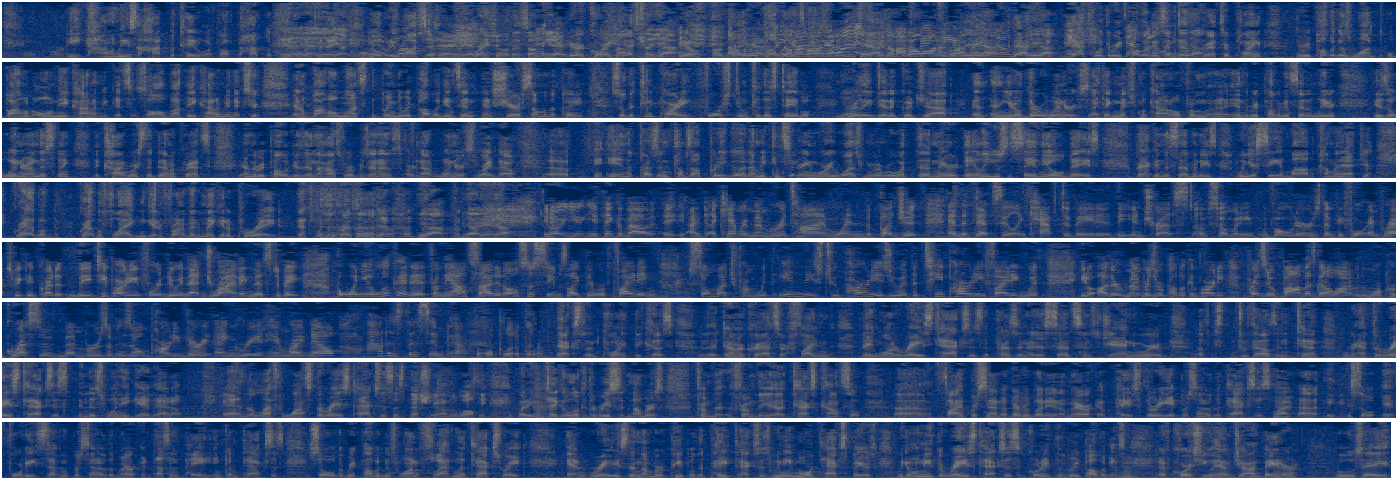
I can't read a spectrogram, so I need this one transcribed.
The economy is a hot potato. I brought the hot potato Yeah, yeah, in today. yeah, yeah. Well, we Nobody have wants props today. We have to show this on the air. You're a Corey We Catch. today, yeah. You know, Okay, now the yeah, it's no, Republicans. no, no, Anna, you take Yeah. it. No, no, I don't want it. Right, right, yeah. no, That, yeah. That's what the Republicans and Definitely. Democrats are playing. The Republicans want Obama to own the economy. It's, it's all about the economy next year. And Obama wants to bring the Republicans in and share some of the pain. So the Tea Party forced him to this table, Yeah. really did a good job. And, and, you know, they're winners. I think Mitch McConnell from uh, in the Republican Senate leader is a winner on this thing. The Congress, the Democrats, and the Republicans in the House of Representatives are not winners right now. Uh, and- and the president comes out pretty good. I mean, considering where he was. Remember what uh, Mayor Daley used to say in the old days, back in the 70s, when you see a mob coming at you, grab a grab a flag and get in front of it and make it a parade. That's what the president did. Yeah, yeah, yeah, yeah. You know, you, you think about, I, I can't remember a time when the budget and the debt ceiling captivated the interest of so many voters than before. And perhaps we could credit the Tea Party for doing that, driving this debate. But when you look at it from the outside, it also seems like they were fighting so much from within these two parties. You had the Tea Party fighting with, you know, other members of the Republican Party. President Obama's got a lot of the more progressive members of his own party very angry at him right now. How does this impact the whole political? Excellent point because the Democrats are fighting. They want to raise taxes. The president has said since January of 2010, we're going to have to raise taxes. And this one, he gave that up. And the left wants to raise taxes, especially on the wealthy. But if you take a look at the recent numbers from the from the uh, tax council, uh, five percent of everybody in America pays 38 percent of the taxes. Right. Uh, so 47 percent of America doesn't pay income taxes. So the Republicans want to flatten the tax rate and raise the number of people that pay taxes. We need more taxpayers. We don't need to raise taxes, according to the Republicans. And of course, you have John Boehner, who's a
